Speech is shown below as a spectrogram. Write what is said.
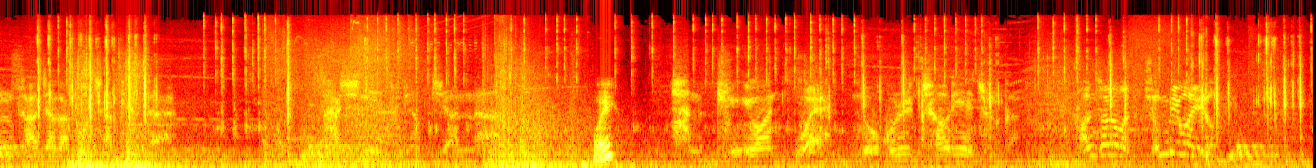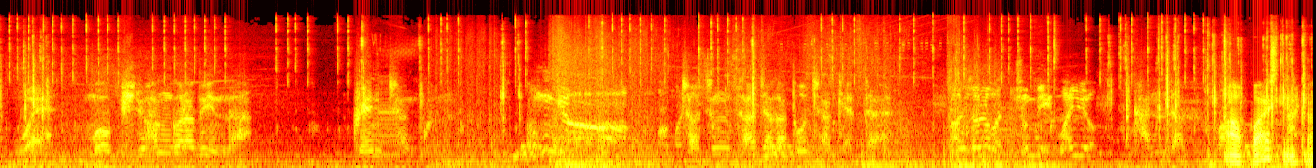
저승사자가 도착했다. 사신이 두렵지 않나? Ой, 한 중요한 왜 누굴 처리해 줄까? 건설로봇 준비 완료. 왜? 뭐 필요한 거라도 있나? 괜찮군. 공격! 저승사자가 도착했다. 건설로봇 준비 완료. 간다. опасненько.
